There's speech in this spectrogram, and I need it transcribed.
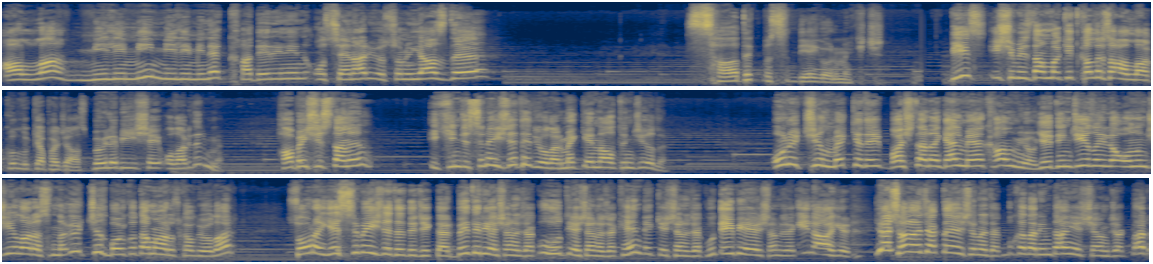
Allah milimi milimine kaderinin o senaryosunu yazdı. Sadık mısın diye görmek için. Biz işimizden vakit kalırsa Allah'a kulluk yapacağız. Böyle bir şey olabilir mi? Habeşistan'ın ikincisine hicret ediyorlar Mekke'nin 6. yılı. 13 yıl Mekke'de başlarına gelmeyen kalmıyor. 7. yıl ile 10. yıl arasında 3 yıl boykota maruz kalıyorlar. Sonra Yesrib'e hicret edecekler. Bedir yaşanacak, Uhud yaşanacak, Hendek yaşanacak, Hudeybiye yaşanacak, ilahir. Yaşanacak da yaşanacak. Bu kadar imtihan yaşanacaklar.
